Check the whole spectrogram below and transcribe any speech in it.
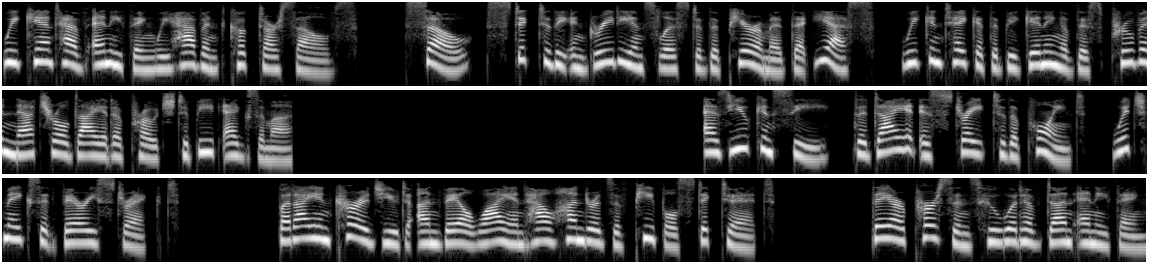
We can't have anything we haven't cooked ourselves. So, stick to the ingredients list of the pyramid that yes, we can take at the beginning of this proven natural diet approach to beat eczema. As you can see, the diet is straight to the point, which makes it very strict but I encourage you to unveil why and how hundreds of people stick to it. They are persons who would have done anything.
